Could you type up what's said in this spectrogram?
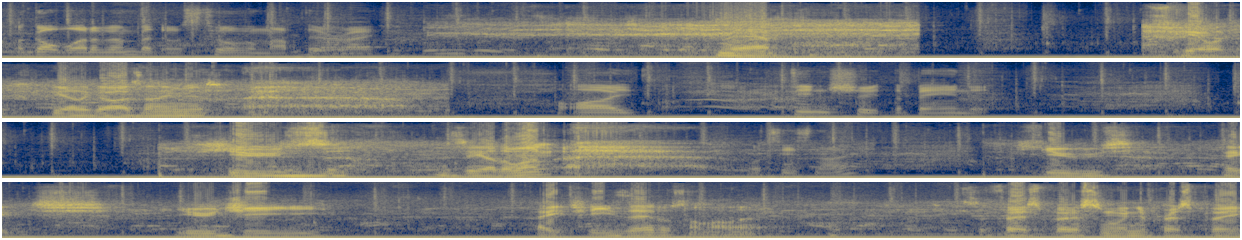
I got one of them, but there was two of them up there, right? Yeah. Forget what the other guy's name is. I didn't shoot the bandit. Hughes is the other one. What's his name? Hughes. H U G H E Z or something like that. It's the first person when you press B.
